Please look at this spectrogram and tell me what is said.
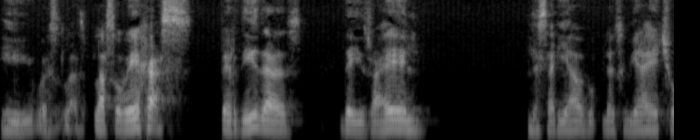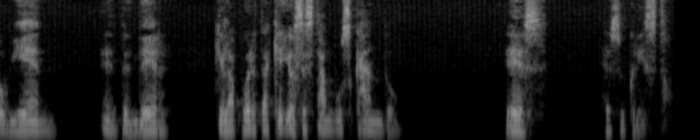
Y pues las, ovejas perdidas de Israel les, haría, les hubiera hecho bien entender que la puerta que ellos están buscando es Jesucristo.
